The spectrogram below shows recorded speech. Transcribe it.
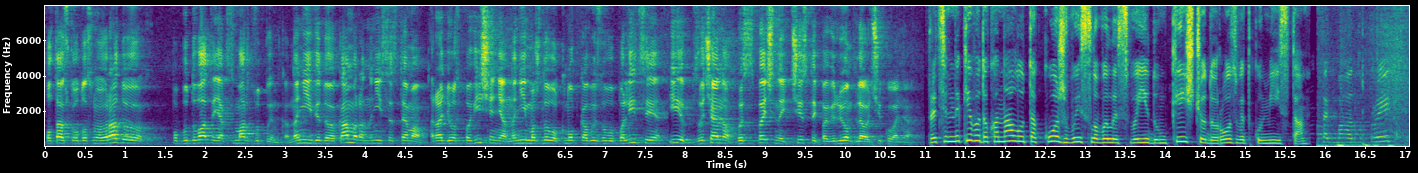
Полтавською обласною радою побудувати як смарт-зупинка. На ній відеокамера, на ній система радіосповіщення, на ній можливо кнопка визову поліції і, звичайно, безпечний чистий павільйон для очікування. Працівники водоканалу також висловили свої думки щодо розвитку міста. Так багато проєктів.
